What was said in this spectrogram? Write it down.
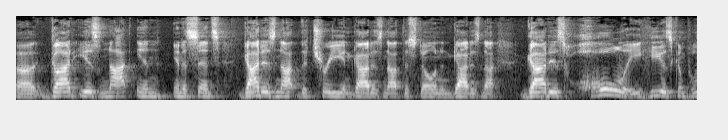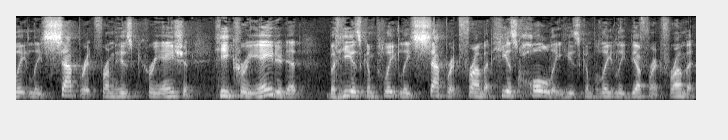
uh, God is not in, in a sense, God is not the tree and God is not the stone and God is not, God is holy. He is completely separate from his creation. He created it, but he is completely separate from it. He is holy. He's completely different from it.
